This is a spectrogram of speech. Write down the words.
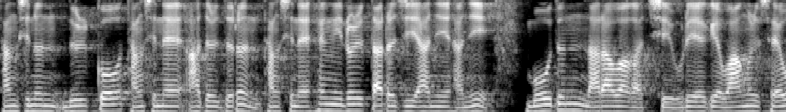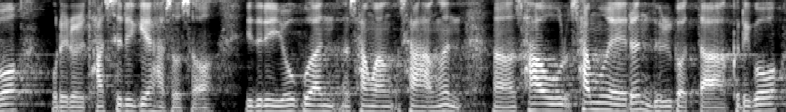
당신은 늙고 당신의 아들들은 당신의 행위를 따르지 아니하니 모든 나라와 같이 우리에게 왕을 세워 우리를 다스리게 하소서. 이들이 요구한 상황 사항은 어, 사울 사무엘은 늙었다. 그리고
